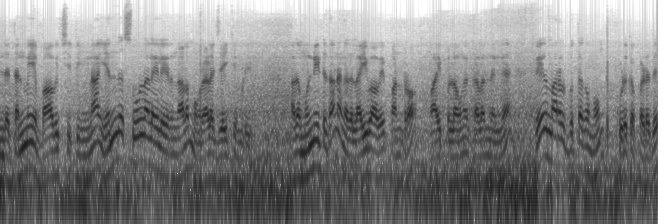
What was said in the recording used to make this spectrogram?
இந்த தன்மையை பாவிச்சிட்டிங்கன்னா எந்த சூழ்நிலையில் இருந்தாலும் உங்களால் ஜெயிக்க முடியும். அதை முன்னிட்டு தான் நாங்கள் அதை லைவாகவே பண்ணுறோம் வாய்ப்புள்ளவங்க கலந்துங்க. வேல்மாறல் புத்தகமும் கொடுக்கப்படுது.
